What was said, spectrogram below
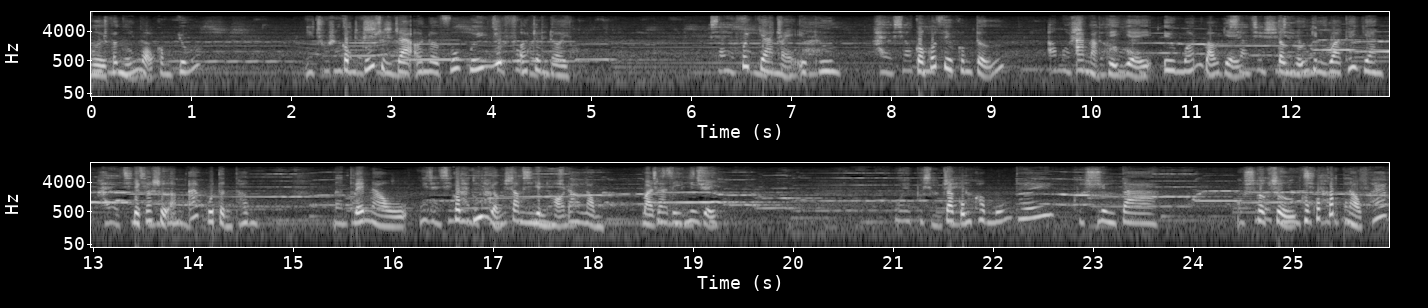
người phải ngưỡng mộ công chúa. Công chúa sinh ra ở nơi phú quý nhất ở trên đời. Với cha mẹ yêu thương Còn có tiêu công tử A mặt thị vệ yêu mến bảo vệ Tận hưởng vinh hoa thế gian Và cả sự ấm áp của tình thân. Lẽ nào công chúa nhẫn tâm nhìn họ đau lòng Mà ra đi như vậy? Ta cũng không muốn thế Nhưng ta Thật sự không có cách nào khác.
